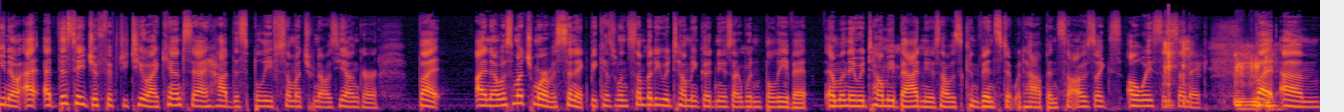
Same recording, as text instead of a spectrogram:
you know, at, at this age of 52, I can't say I had this belief so much when I was younger, but and I was much more of a cynic because when somebody would tell me good news, I wouldn't believe it, and when they would tell me bad news, I was convinced it would happen. So I was like always the cynic. Mm-hmm. But um,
